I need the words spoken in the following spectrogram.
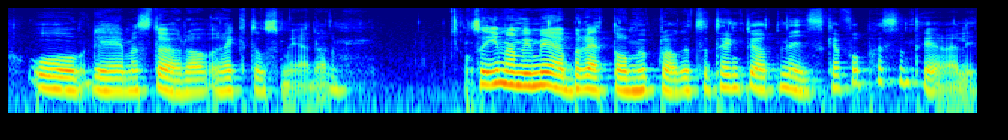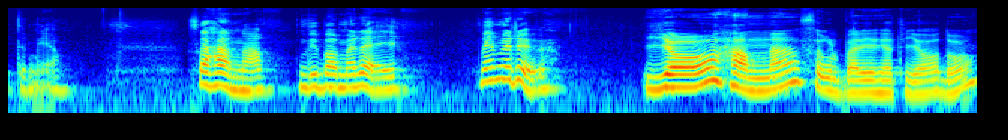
och det är med stöd av rektorsmedel. Så innan vi mer berättar om uppdraget så tänkte jag att ni ska få presentera lite mer. Så Hanna, vi börjar med dig. Vem är du? Ja, Hanna Solberger heter jag då.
